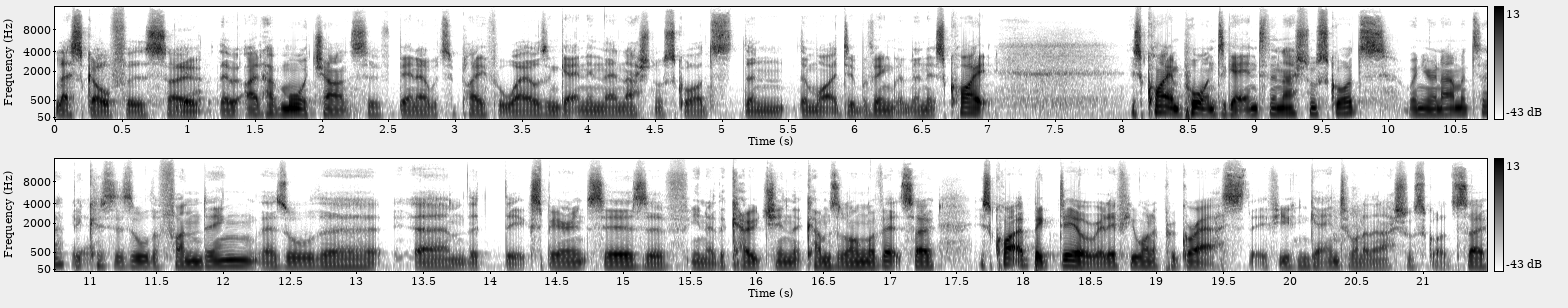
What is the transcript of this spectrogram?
less golfers, so Yeah. there, I'd have more chance of being able to play for Wales and getting in their national squads than than what I did with England. And it's quite it's quite important to get into the national squads when you're an amateur because there's all the funding, there's all the, um, the the experiences of you know the coaching that comes along with it. So it's quite a big deal, really, if you want to progress. That if you can get into one of the national squads. So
